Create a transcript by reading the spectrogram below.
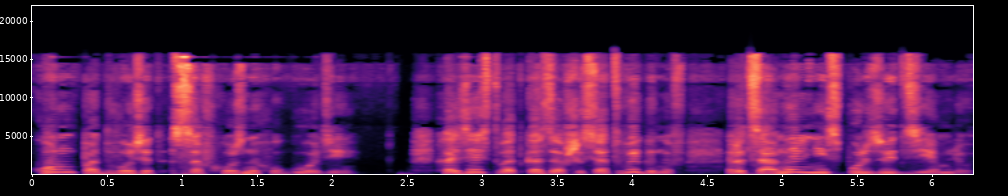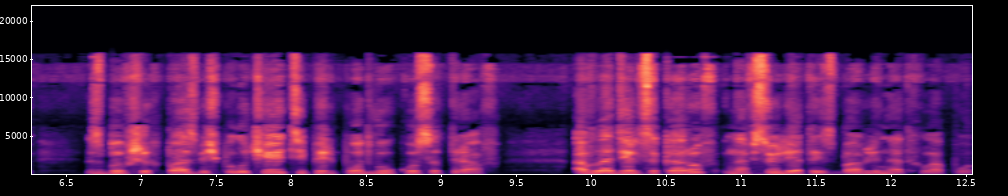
корм подвозят с совхозных угодий. Хозяйство, отказавшись от выгонов, рациональнее использует землю. С бывших пастбищ получают теперь по два укоса трав, а владельцы коров на все лето избавлены от хлопот.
